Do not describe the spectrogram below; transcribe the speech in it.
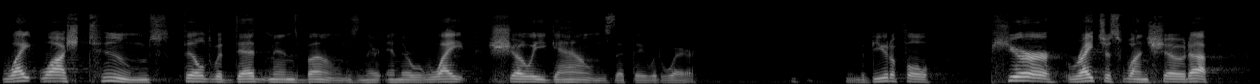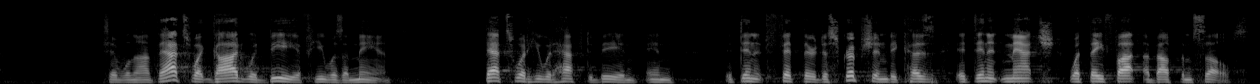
whitewashed tombs filled with dead men's bones in their, in their white, showy gowns that they would wear. The beautiful, pure, righteous one showed up. He said, Well, now that's what God would be if he was a man. That's what he would have to be. And, and it didn't fit their description because it didn't match what they thought about themselves.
